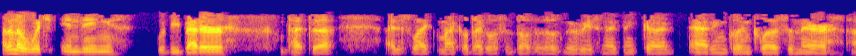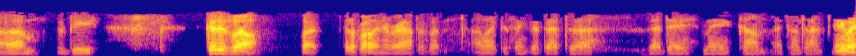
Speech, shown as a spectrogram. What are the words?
I don't know which ending would be better, but uh, I just like Michael Douglas in both of those movies, and I think uh, adding Glenn Close in there um, would be good as well but it'll probably never happen. But I like to think that that uh, that day may come at some time. Anyway,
